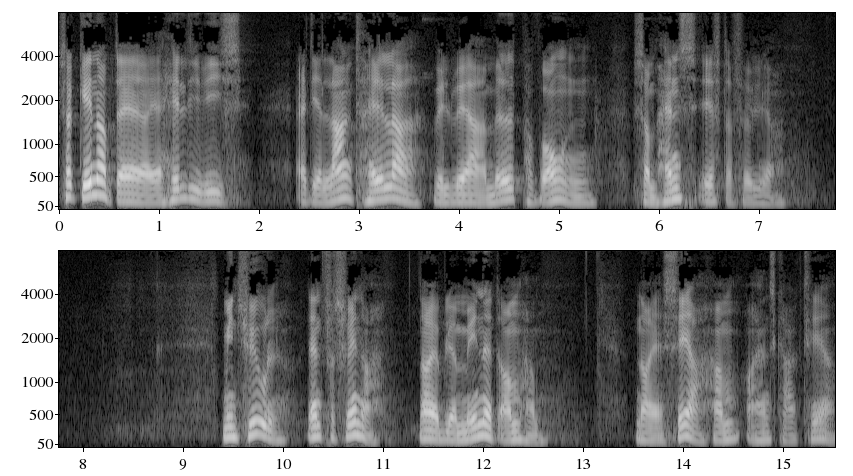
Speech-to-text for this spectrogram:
så genopdager jeg heldigvis, at jeg langt hellere vil være med på vognen som hans efterfølger. Min tvivl, den forsvinder, når jeg bliver mindet om ham, når jeg ser ham og hans karakter.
